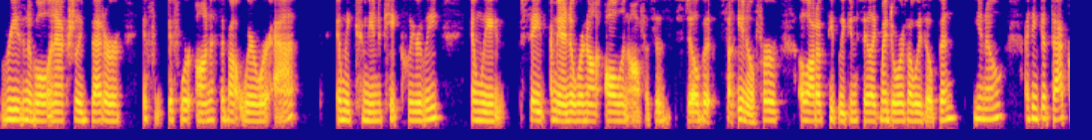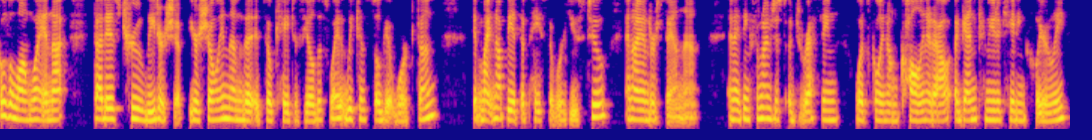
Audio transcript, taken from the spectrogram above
reasonable and actually better if if we're honest about where we're at and we communicate clearly and we say i mean i know we're not all in offices still but some, you know for a lot of people you can say like my door is always open you know? I think that that goes a long way and that that is true leadership. You're showing them that it's okay to feel this way. We can still get work done. It might not be at the pace that we're used to and i understand that. And i think sometimes just addressing what's going on calling it out again communicating clearly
